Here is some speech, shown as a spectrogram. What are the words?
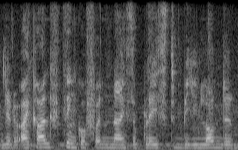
You know, I can't think of a nicer place to be in London.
